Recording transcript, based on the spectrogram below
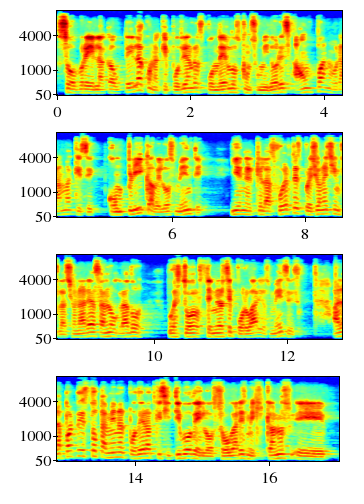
sobre la cautela con la que podrían responder los consumidores a un panorama que se complica velozmente y en el que las fuertes presiones inflacionarias han logrado pues sostenerse por varios meses. A la parte de esto también el poder adquisitivo de los hogares mexicanos eh,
